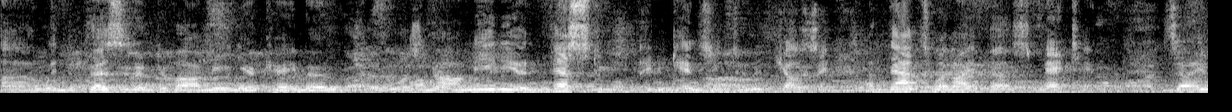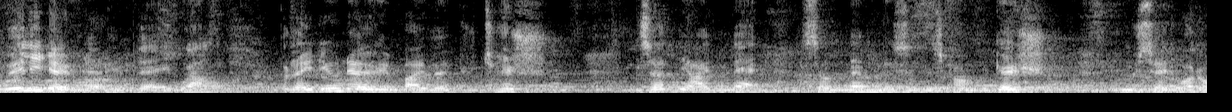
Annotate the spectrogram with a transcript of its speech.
uh, when the president of Armenia came over. There was an Armenian festival in Kensington and Chelsea, and that's when I first met him. So I really don't know him very well, but I do know him by reputation. And certainly I've met some members of his congregation who said what a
